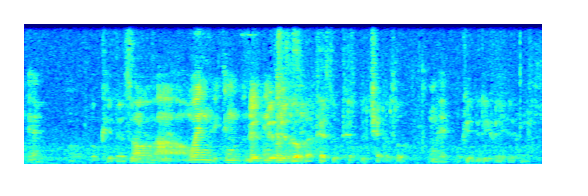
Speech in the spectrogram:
Okay. Uh, Okay, then so So, we can- uh, when we the we'll, we'll do a blood test to, to check also. Okay. Okay, did you finish it?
